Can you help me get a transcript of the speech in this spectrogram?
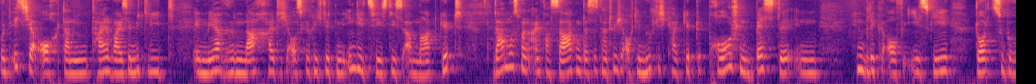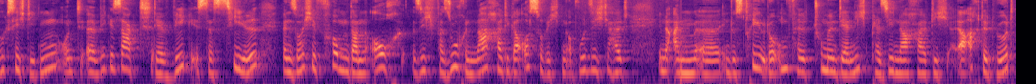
und ist ja auch dann teilweise Mitglied in mehreren nachhaltig ausgerichteten Indizes, die es am Markt gibt. Da muss man einfach sagen, dass es natürlich auch die Möglichkeit gibt, Branchenbeste in Hinblick auf ESG dort zu berücksichtigen. Und äh, wie gesagt, der Weg ist das Ziel. Wenn solche Firmen dann auch sich versuchen, nachhaltiger auszurichten, obwohl sie sich halt in einem äh, Industrie- oder Umfeld tummeln, der nicht per se nachhaltig erachtet wird,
